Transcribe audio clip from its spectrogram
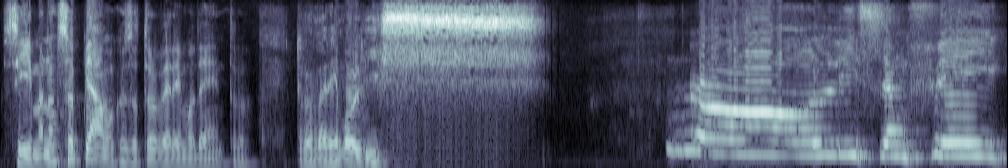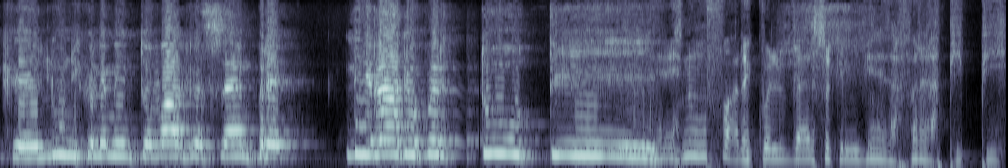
Sì, ma non sappiamo cosa troveremo dentro. Troveremo lì. No, l'IS è un fake. L'unico elemento valido è sempre l'iradio per tutti. E non fare quel verso che mi viene da fare la pipì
